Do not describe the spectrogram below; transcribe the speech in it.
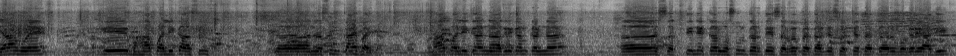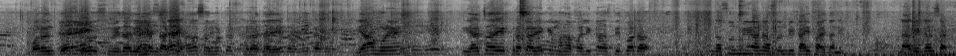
यामुळे की महापालिका असून नसून काय फायदा? महापालिका नागरिकांकडनं सक्तीने कर वसूल करते सर्व प्रकारचे स्वच्छता कर वगैरे आदी. परंतु सुविधा देण्यासाठी असमर्थ ठरत आहे. यामुळे याचा एक प्रकार आहे की महापालिका अस्तित्वात नसून बी आणि असून बी काही फायदा नाही नागरिकांसाठी.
